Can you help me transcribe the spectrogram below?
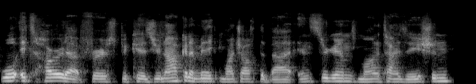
well it's hard at first because you're not going to make much off the bat instagram's monetization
